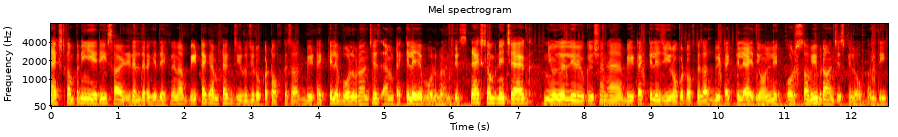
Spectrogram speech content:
नेक्स्ट कंपनी ये रही, सारी डिटेल दे रखी, देख लेना। B tech M tech zero zero cut off के साथ। बीटेक के लिए बोल ब्रांचेज एमटेक के लिए बोल ब्रांचेज नेक्स्ट कंपनी चैग न्यू दिल्ली लोकेशन है। बीटेक के लिए ज़ीरो कट ऑफ़ के साथ बीटेक के लिए आई थी ओनली और सभी ब्रांचेस के लिए ओपन थी।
